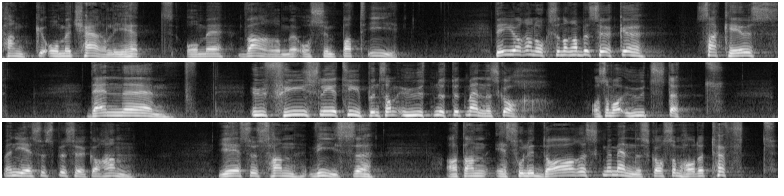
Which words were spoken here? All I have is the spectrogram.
omtanke og med kjærlighet og med varme og sympati. Det gjør han også når han besøker Sakkeus, den uh, ufyselige typen som utnyttet mennesker, og som var utstøtt. Men Jesus besøker han. Jesus han viser at han er solidarisk med mennesker som har det tøft.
